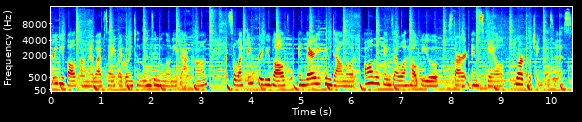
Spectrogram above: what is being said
freebie vault on my website by going to lindsaymaloney.com, selecting freebie vault, and there you can download all the things that will help you start and scale your coaching business.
